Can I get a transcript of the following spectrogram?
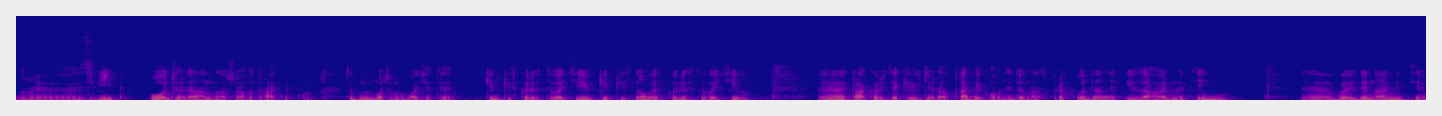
е, звіт по джерелам нашого трафіку. Тут ми можемо бачити кількість користувачів, кількість нових користувачів, е, також з яких джерел трафіку вони до нас приходили і загальну цінність е, в динаміці,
